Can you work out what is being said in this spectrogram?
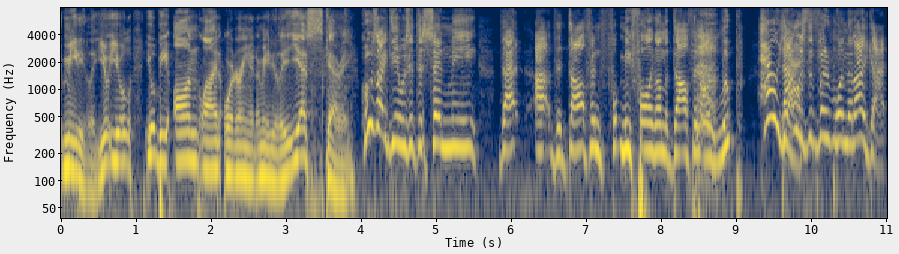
immediately. You, you'll you'll be online ordering it immediately. Yes, scary. Whose idea was it to send me that uh, the dolphin, f- me falling on the dolphin on loop? Hell yeah! That yes. was the one that I got.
